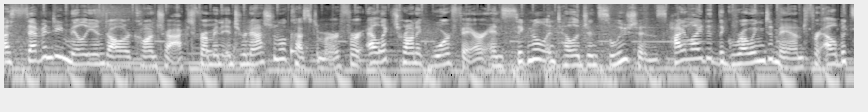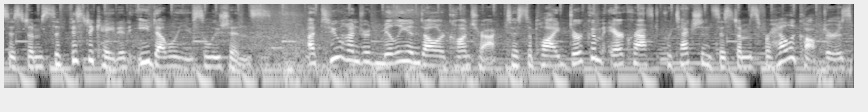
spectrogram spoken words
A $70 million contract from an international customer for electronic warfare and signal intelligence solutions highlighted the growing demand for Elbit Systems' sophisticated EW solutions. A $200 million contract to supply Durkham aircraft protection systems for helicopters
